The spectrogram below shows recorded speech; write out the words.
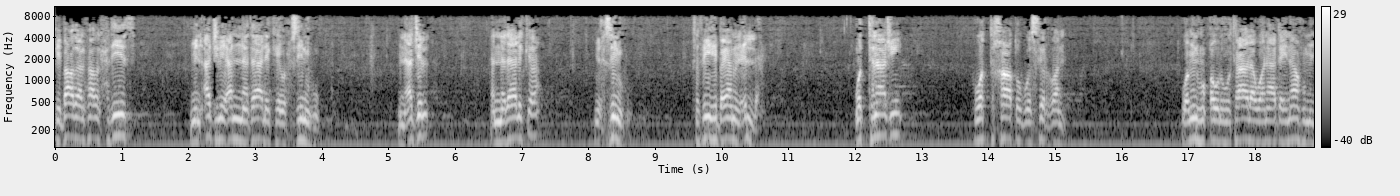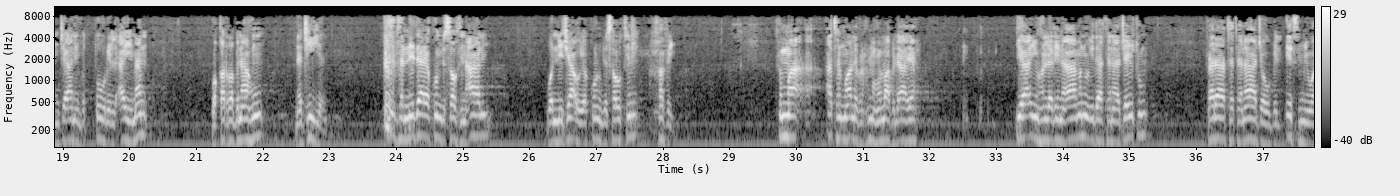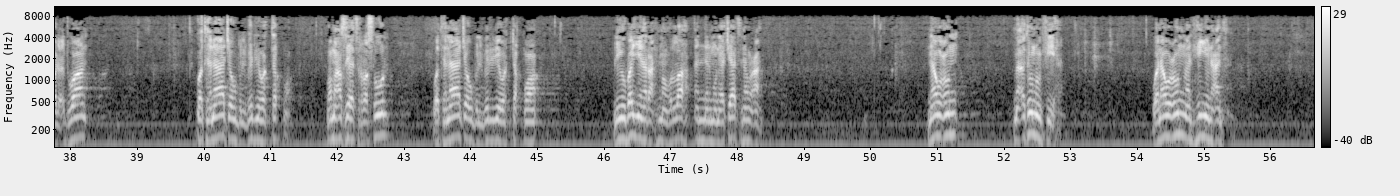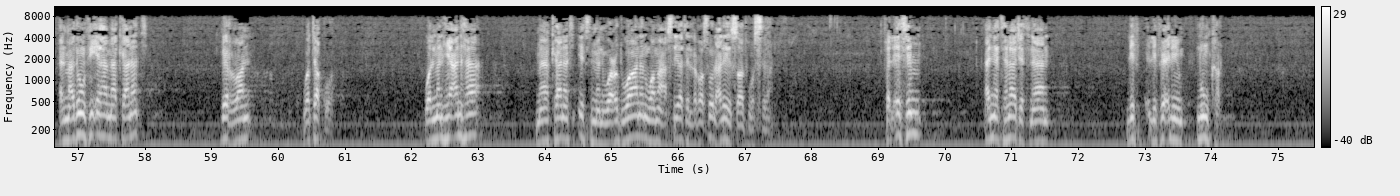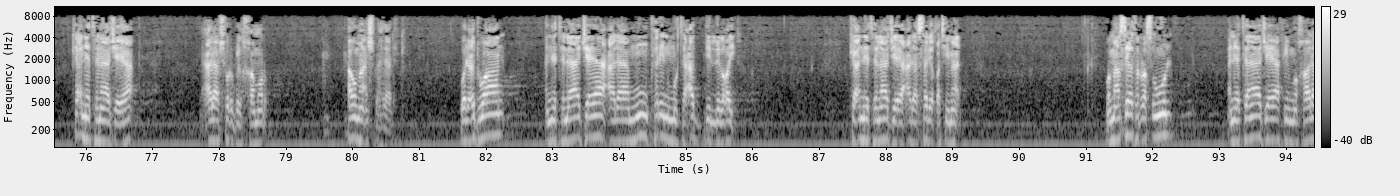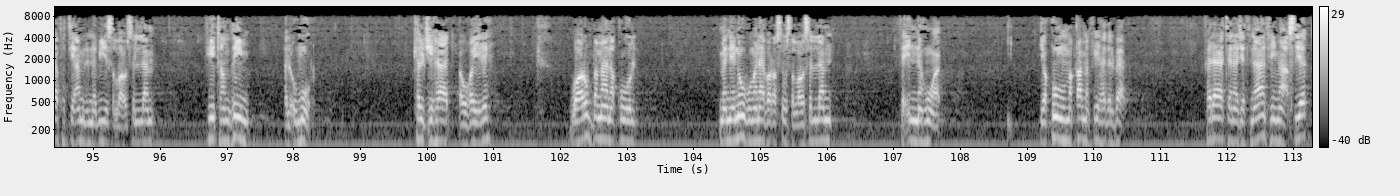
في بعض ألفاظ الحديث من أجل أن ذلك يحزنه. من أجل أن ذلك يحزنه. ففيه بيان العلة. والتناجي هو التخاطب سرا. ومنه قوله تعالى وناديناه من جانب الطور الأيمن وقربناه نجيا. فالنداء يكون بصوت عالي والنجاء يكون بصوت خفي. ثم أتى المؤلف رحمه الله بالآية يا أيها الذين آمنوا إذا تناجيتم فلا تتناجوا بالإثم والعدوان وتناجوا بالبر والتقوى ومعصية الرسول وتناجوا بالبر والتقوى. ليبين رحمه الله أن المناجاة نوعان نوع مأذون فيها ونوع منهي عنها المأذون فيها ما كانت برا وتقوى. والمنهي عنها ما كانت إثما وعدوانا ومعصية للرسول عليه الصلاة والسلام. فالإثم أن يتناجى اثنان لفعل منكر. كأن يتناجيا على شرب الخمر أو ما أشبه ذلك. والعدوان أن يتناجيا على منكر متعد للغير. كأن يتناجيا على سرقة مال. ومعصية الرسول أن يتناجيا في مخالفة أمر النبي صلى الله عليه وسلم في تنظيم الأمور كالجهاد أو غيره. وربما نقول من ينوب مناب الرسول صلى الله عليه وسلم فإنه يقوم مقاما في هذا الباب. فلا يتناجى اثنان في معصية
